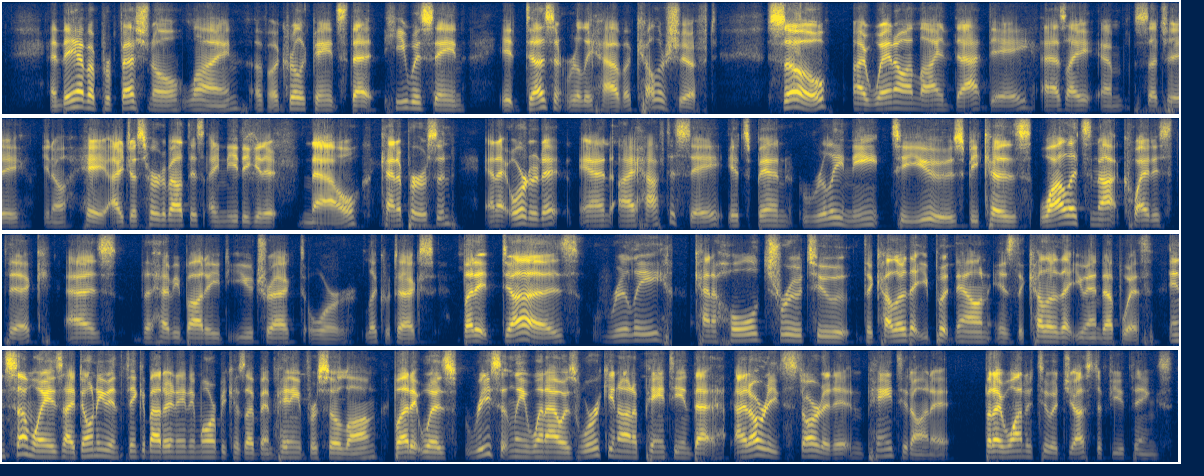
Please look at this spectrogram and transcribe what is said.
And they have a professional line of acrylic paints that he was saying it doesn't really have a color shift. So I went online that day as I am such a, you know, hey, I just heard about this. I need to get it now kind of person. And I ordered it. And I have to say, it's been really neat to use because while it's not quite as thick as the heavy bodied Utrecht or Liquitex, but it does really kind of hold true to the color that you put down is the color that you end up with. In some ways, I don't even think about it anymore because I've been painting for so long. But it was recently when I was working on a painting that I'd already started it and painted on it, but I wanted to adjust a few things.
